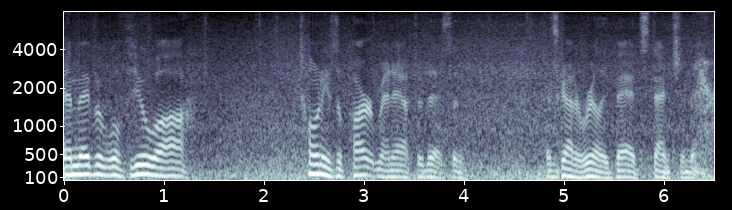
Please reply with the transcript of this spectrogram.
And maybe we'll view uh, Tony's apartment after this and it's got a really bad stench in there.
